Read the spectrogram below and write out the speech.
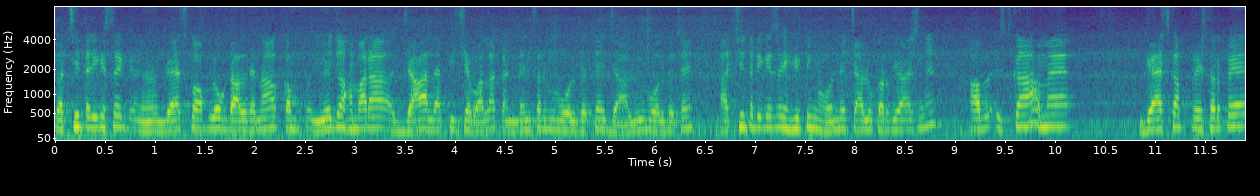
तो अच्छी तरीके से गैस को आप लोग डाल देना। कम, ये जो हमारा जाल है पीछे वाला, कंडेंसर भी बोल देते हैं, जाल भी बोल देते हैं। अच्छी तरीके से हीटिंग होने चालू कर दिया इसने। अब इसका हमें गैस का प्रेशर पे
